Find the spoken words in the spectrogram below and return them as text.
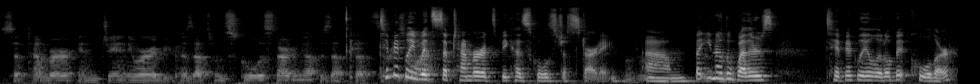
September and January because that's when school is starting up. Is that that's Typically, with? September, it's because school's just starting. Mhm. Um, but you know, the weather's typically a little bit cooler.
